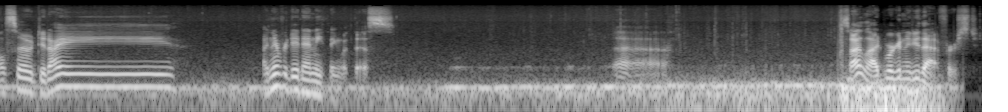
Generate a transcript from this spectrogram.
Also, did I... I never did anything with this. Uh... So I lied, we're gonna do that first.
